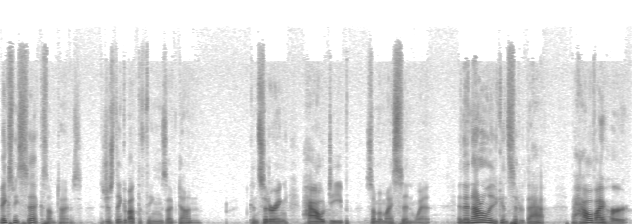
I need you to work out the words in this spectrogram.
makes me sick sometimes to just think about the things I've done, considering how deep some of my sin went. And then not only to consider that, but how have I hurt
